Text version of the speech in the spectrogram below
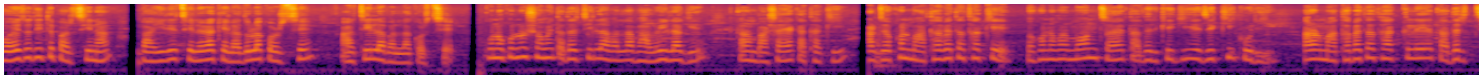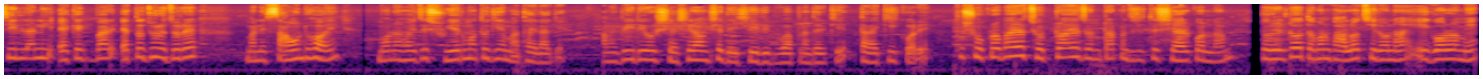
ভয়েসও দিতে পারছি না। বাইরে ছেলেরা খেলাধুলা করছে আর চিল্লাপাল্লা করছে। কোনো কোনো সময় তাদের চিল্লাপাল্লা ভালোই লাগে, কারণ বাসায় একা থাকি। আর যখন মাথা ব্যথা থাকে, তখন আমার মন চায় তাদেরকে গিয়ে যে কি করি। কারণ মাথা ব্যথা থাকলে তাদের চিল্লানি এক একবার এত জোরে জোরে মানে সাউন্ড হয়, মনে হয় যে শুয়ের মতো গিয়ে মাথায় লাগে। আমি ভিডিওর শেষের অংশে দেখিয়ে দিব আপনাদেরকে তারা কি করে। তো শুক্রবারের ছোট্ট আয়োজনটা আপনাদের সাথে শেয়ার করলাম। শরীরটাও তেমন ভালো ছিল না এই গরমে।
